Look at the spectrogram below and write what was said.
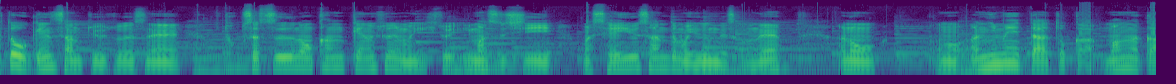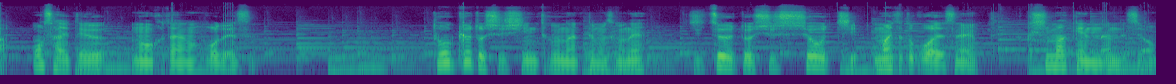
藤源さんというとですね、特撮の関係の人にも人いますし、まあ、声優さんでもいるんですけどね、あの、あのアニメーターとか漫画家をされているの方の方です。東京都出身ってことになってますけどね、実を言うと出生地、生まれたところはですね、福島県なんですよ。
